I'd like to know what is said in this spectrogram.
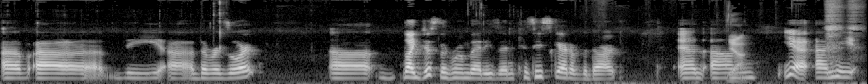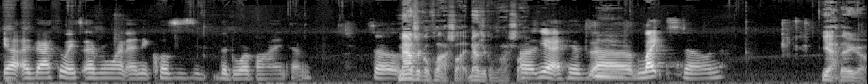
of uh, the uh, the resort, uh, like just the room that he's in, because he's scared of the dark. And um, Yeah. yeah, and he yeah evacuates everyone, and he closes the door behind him. So Magical flashlight. Magical uh, flashlight. yeah, his uh, light stone, yeah, there you go.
